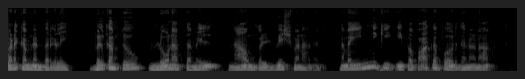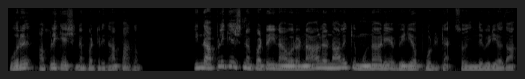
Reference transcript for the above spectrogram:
வணக்கம் நண்பர்களே. Welcome to loan app Tamil நான் உங்கள் விஸ்வநாதன். நம்ம இன்னைக்கு இப்போ பார்க்க போகிறது என்னென்னா ஒரு அப்ளிகேஷனை பற்றி தான் பார்க்க போகிறோம் இந்த அப்ளிகேஷனை பற்றி நான் ஒரு நாலு நாளைக்கு முன்னாடியே வீடியோ போட்டுட்டேன். ஸோ இந்த வீடியோ தான்.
